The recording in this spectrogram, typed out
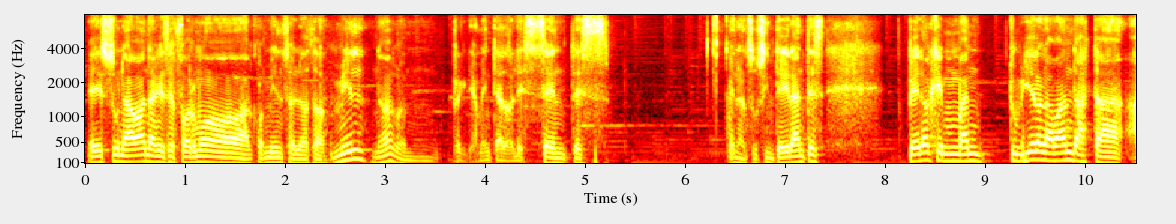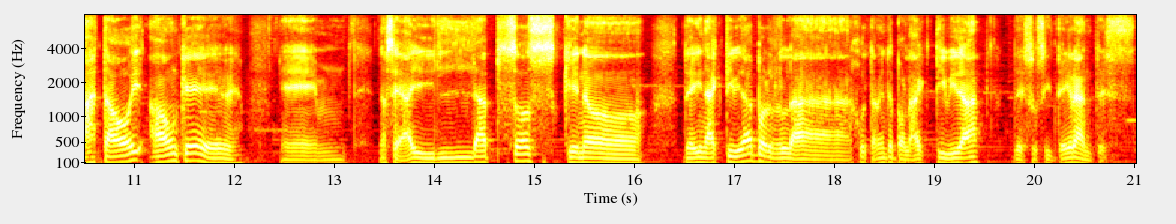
es una banda que se formó a comienzos de los 2000, ¿no? con prácticamente adolescentes, eran sus integrantes, pero que mantuvieron la banda hasta, hasta hoy, aunque, eh, no sé, hay lapsos que no, de inactividad por la, justamente por la actividad de sus integrantes.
